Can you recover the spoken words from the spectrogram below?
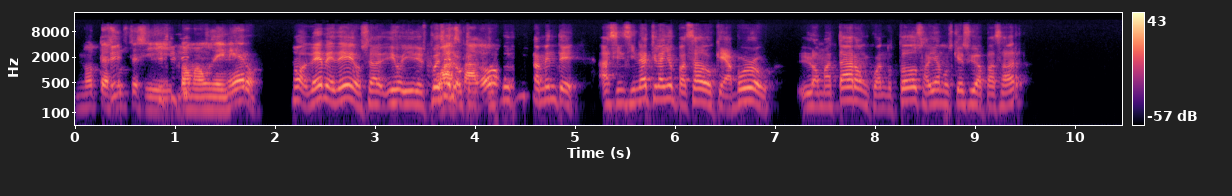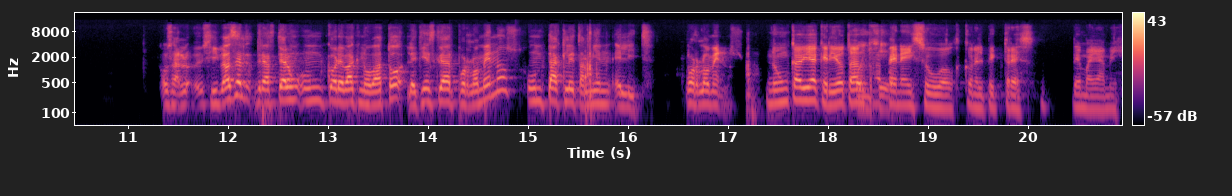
No te asustes si toma un dinero. No, debe de, o sea, digo, y después de lo que pasó justamente a Cincinnati el año pasado, que a Burrow lo mataron cuando todos sabíamos que eso iba a pasar. O sea, si vas a draftear un, coreback novato, le tienes que dar por lo menos un tackle también elite. Por lo menos. Nunca había querido tanto a Penny Sewell con el pick 3 de Miami.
